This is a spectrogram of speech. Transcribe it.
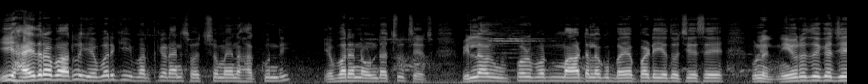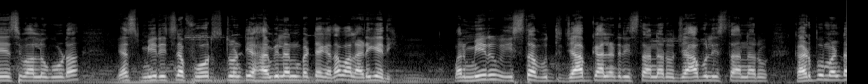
ఈ హైదరాబాద్లో ఎవరికి బ్రతకడానికి స్వచ్ఛమైన హక్కు ఉంది? ఎవరైనా ఉండొచ్చు చేయొచ్చు. వీళ్ళ ఇప్పుడు మాటలకు భయపడి ఏదో చేసే నిరుదిగా నిరుద్యోగ చేసి వాళ్ళు కూడా ఎస్ మీరు ఇచ్చిన ఫోర్స్ ట్వంటీ హామీలను బట్టే కదా వాళ్ళు అడిగేది. మరి మీరు ఇస్తా జాబ్ క్యాలెండర్ ఇస్తా అన్నారు జాబులు ఇస్తా అన్నారు కడుపు మంట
